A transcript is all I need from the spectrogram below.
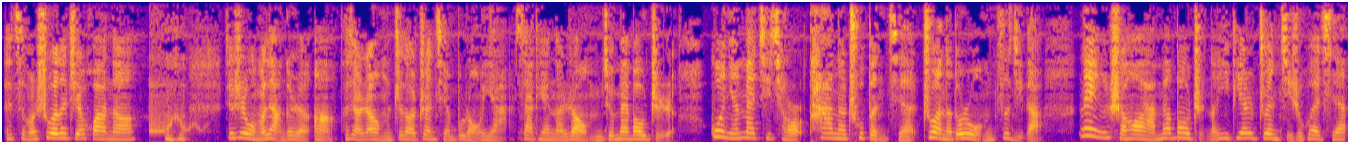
哎，怎么说呢？这话呢，就是我们两个人啊，他想让我们知道赚钱不容易啊。夏天呢，让我们去卖报纸；过年卖气球，他呢出本钱，赚的都是我们自己的。那个时候啊，卖报纸呢，一天是赚几十块钱，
